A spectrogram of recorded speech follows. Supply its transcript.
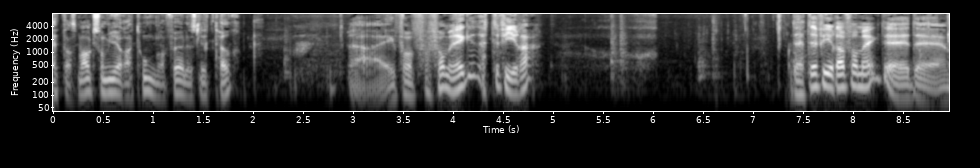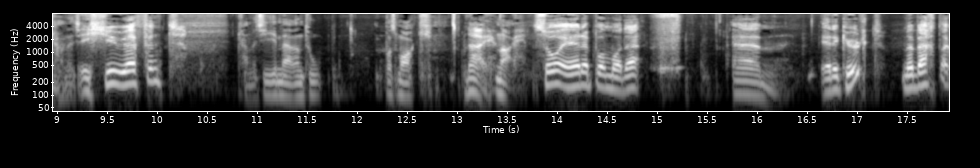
ettersmak som gjør at tunga føles litt tørr. Ja, jeg, for, for, for meg er dette fire. Dette er fire for meg. Det, det er ikke ueffent. Kan ikke gi mer enn to på smak. Nei. Nei. Så er det på en måte um, Er det kult med Berta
